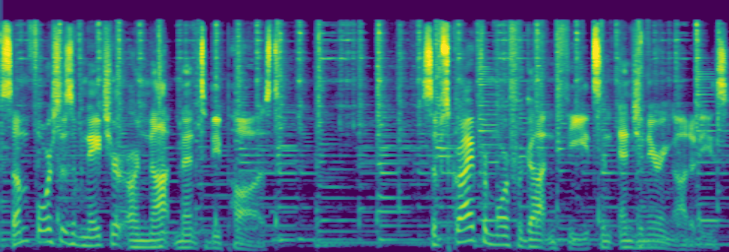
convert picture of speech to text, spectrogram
Some forces of nature are not meant to be paused. Subscribe for more forgotten feats and engineering oddities.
